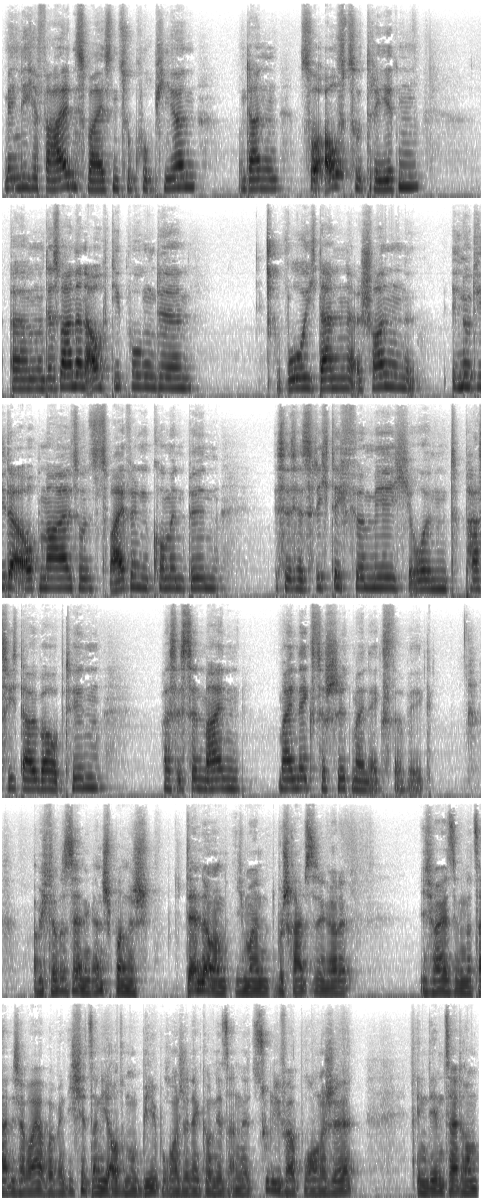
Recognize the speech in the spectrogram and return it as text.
männliche Verhaltensweisen zu kopieren und dann so aufzutreten. Ähm, das waren dann auch die Punkte, wo ich dann schon hin und wieder auch mal so ins Zweifeln gekommen bin, ist es jetzt richtig für mich und passe ich da überhaupt hin? Was ist denn mein, mein nächster Schritt, mein nächster Weg? Aber ich glaube, das ist ja eine ganz spannende Stelle und ich meine, du beschreibst es ja gerade, ich war jetzt in der Zeit nicht dabei, aber wenn ich jetzt an die Automobilbranche denke und jetzt an die Zulieferbranche, in dem Zeitraum,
